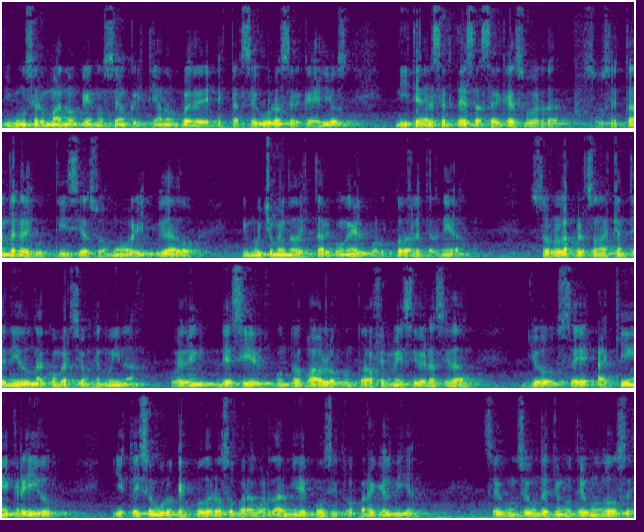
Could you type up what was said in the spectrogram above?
Ningún ser humano que no sea un cristiano puede estar seguro acerca de Dios ni tener certeza acerca de su verdad, sus estándares de justicia, su amor y cuidado, y mucho menos de estar con Él por toda la eternidad. Solo las personas que han tenido una conversión genuina pueden decir junto a Pablo con toda firmeza y veracidad, yo sé a quién he creído y estoy seguro que es poderoso para guardar mi depósito para aquel día, según 2 Timoteo 1.12.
